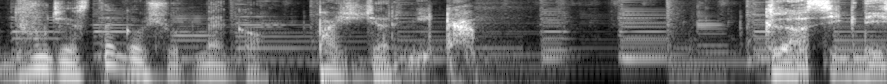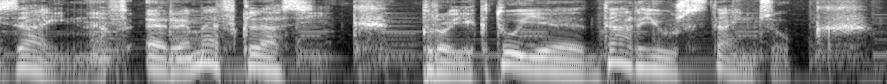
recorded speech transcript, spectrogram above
27 października. Classic Design w RMF Classic projektuje Dariusz Stańczuk.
